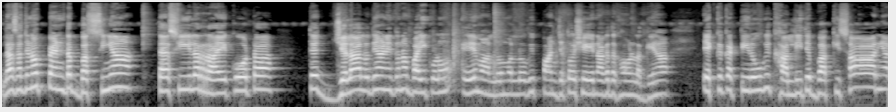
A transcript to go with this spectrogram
ਲੈ ਸੱਜਣੋ ਪਿੰਡ ਬੱਸੀਆਂ, ਤਹਿਸੀਲ ਰਾਏਕੋਟ ਤੇ ਜ਼ਿਲ੍ਹਾ ਲੁਧਿਆਣੇ ਤੋਂ ਨਾ ਬਾਈ ਕੋਲੋਂ ਇਹ ਮੰਨ ਲਓ ਮੰਨ ਲਓ ਵੀ 5 ਤੋਂ 6 ਨਗ ਦਿਖਾਉਣ ਲੱਗੇ ਆ ਇੱਕ ਕੱਟੀ ਰਹੂਗੀ ਖਾਲੀ ਤੇ ਬਾਕੀ ਸਾਰੀਆਂ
